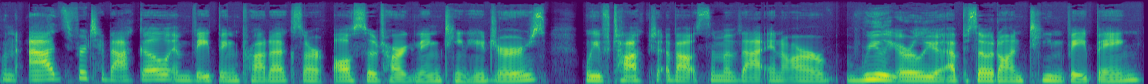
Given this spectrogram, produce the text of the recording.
And ads for tobacco and vaping products are also targeting teenagers. We've talked about some of that in our really early episode on teen vaping.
